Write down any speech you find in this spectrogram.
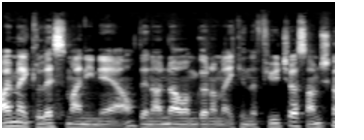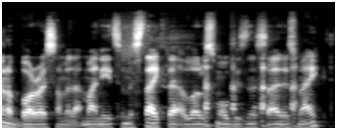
I make less money now than I know I'm going to make in the future. So I'm just going to borrow some of that money. It's a mistake that a lot of small business owners make,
